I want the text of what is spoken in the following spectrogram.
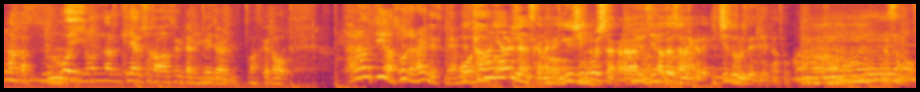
なんかすごいいろんな契約書交わすみたいなイメージありますけどタランティーノはそうじゃないんですね。もうたまにあるじゃないですか。なんか友人同士だから友人ただじゃないから1ドルで出たとかその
